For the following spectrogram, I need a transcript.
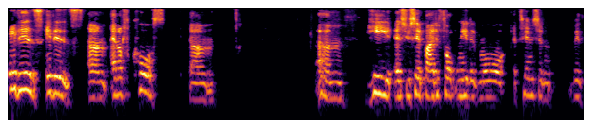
It is, it is, um, and of course, um, um, he, as you said, by default needed more attention with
